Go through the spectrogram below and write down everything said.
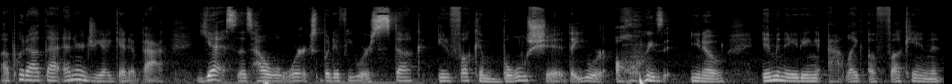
I put out that energy, I get it back. Yes, that's how it works. But if you were stuck in fucking bullshit that you were always, you know, emanating at like a fucking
